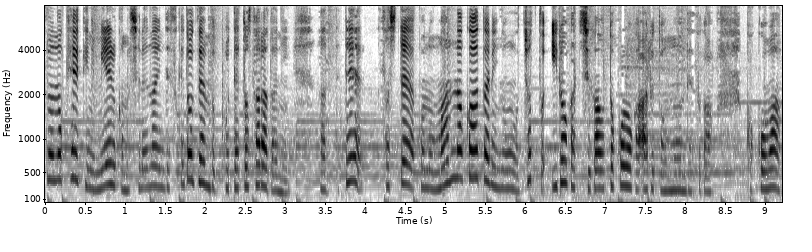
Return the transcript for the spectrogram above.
通のケーキに見えるかもしれないんですけど、全部ポテトサラダになってて、そしてこの真ん中あたりのちょっと色が違うところがあると思うんですが、ここは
